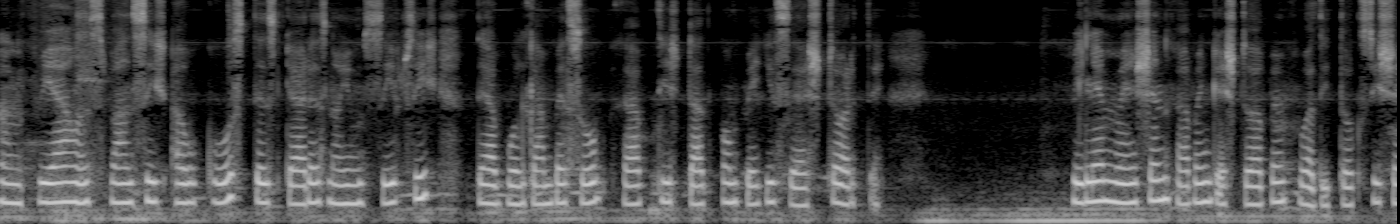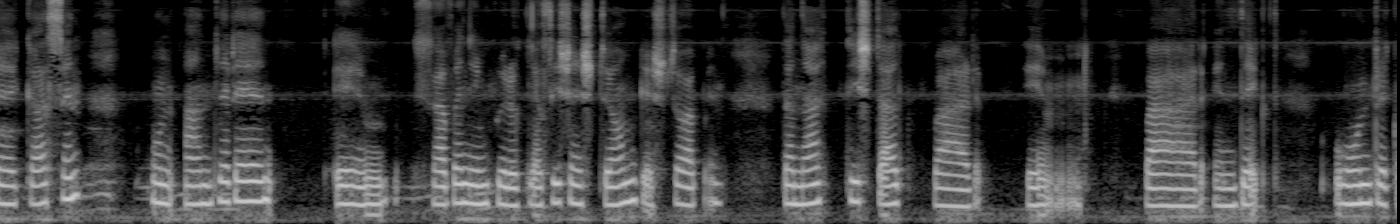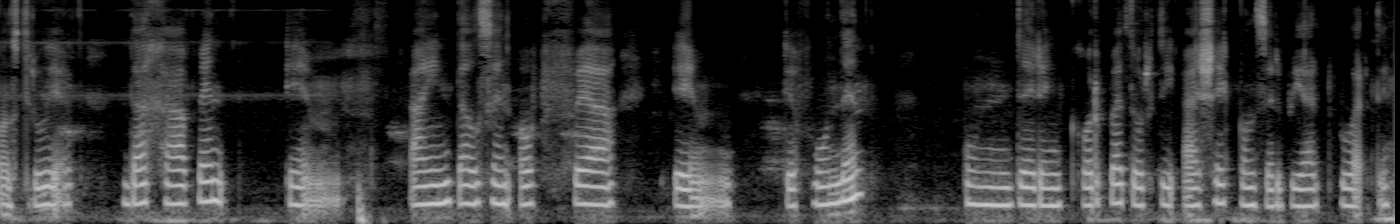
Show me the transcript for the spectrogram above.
Am 24. August des Jahres 79 der Vulkan Vesuv hat die Stadt Pompeji zerstört. Viele Menschen haben gestorben vor die toxischen Gasen und andere ähm, haben im pyroklassischen Strom gestorben. Danach die Stadt war, ähm, war entdeckt und rekonstruiert. that happened em, um, in thousands of fair um, em, gefunden und deren Körper durch die Asche konserviert wurde.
